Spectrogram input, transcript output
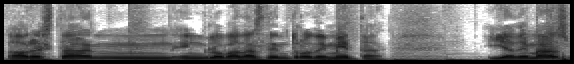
ahora están englobadas dentro de Meta. Y además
